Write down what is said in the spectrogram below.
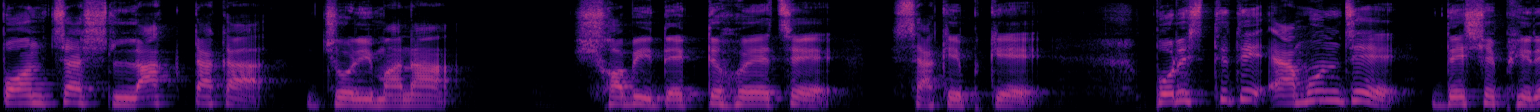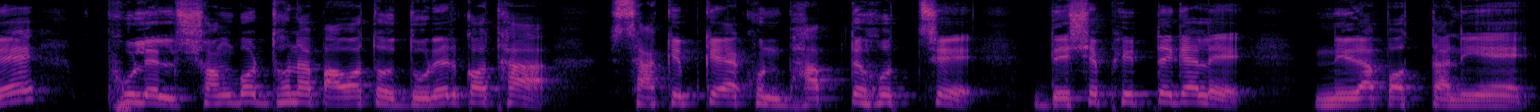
পঞ্চাশ লাখ টাকা জরিমানা। সবই দেখতে হয়েছে সাকিবকে। পরিস্থিতি এমন যে দেশে ফিরে ফুলেল সংবর্ধনা পাওয়া তো দূরের কথা, সাকিবকে এখন ভাবতে হচ্ছে দেশে ফিরতে গেলে নিরাপত্তা নিয়ে।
